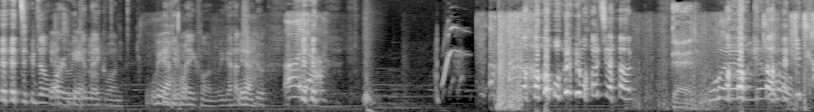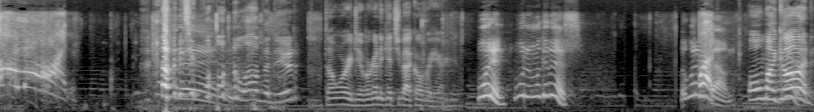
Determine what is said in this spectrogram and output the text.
Dude, don't That's worry, we okay. can make one. We We can one. make one. We got Yeah. you. Oh, yeah. Oh, Woody, watch out! Dead. What? Oh, no. God. Come on. How did you Woody. fall in the lava, dude? Don't worry, dude. We're gonna get you back over here. Wooden, Wooden, look at this. Look what, I found. Oh my god!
